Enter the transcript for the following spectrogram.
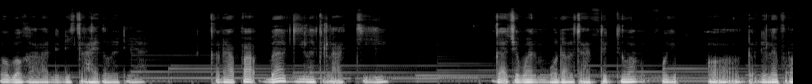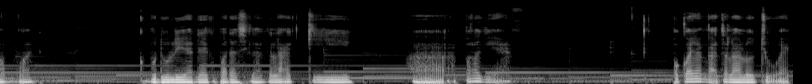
lu bakalan dinikahin oleh dia. Kenapa? Bagi laki-laki gak cuma modal cantik doang bagi, uh, untuk nilai perempuan kepeduliannya kepada si laki-laki uh, apalagi ya? Pokoknya nggak terlalu cuek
